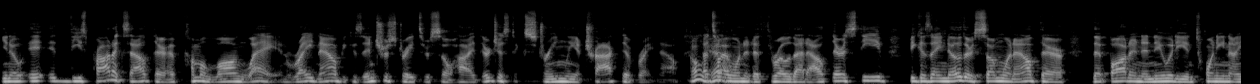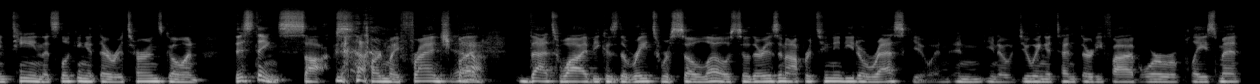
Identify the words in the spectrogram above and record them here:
you know it, it, these products out there have come a long way and right now because interest rates are so high they're just extremely attractive right now oh, that's yeah. why i wanted to throw that out there steve because i know there's someone out there that bought an annuity in 2019 that's looking at their returns going this thing sucks pardon my french yeah. but that's why because the rates were so low so there is an opportunity to rescue and and you know doing a 1035 or a replacement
